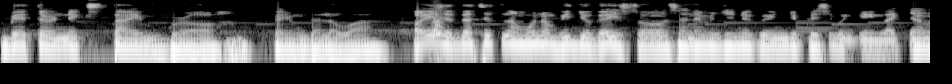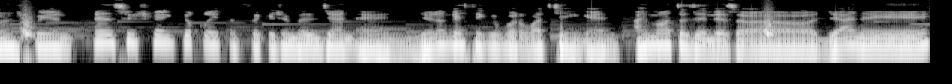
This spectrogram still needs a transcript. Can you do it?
Better next time, bro. Kayong dalawa. Okay, so that's it lang muna ng video guys. So, sana medyo nyo ko hindi please mag-like naman po yun. And subscribe ko, click notification bell dyan. And yun lang guys, thank you for watching. And I'm out of Zenda. So, Johnny!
